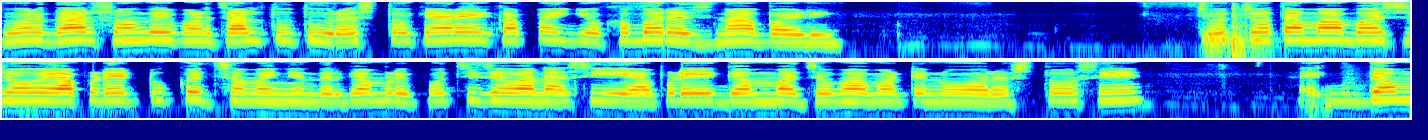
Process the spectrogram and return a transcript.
જોરદાર સોંગે પણ ચાલતું હતું રસ્તો ક્યારે કપાઈ ગયો ખબર જ ના પડી. જોત જોતામાં બસ જો હવે આપણે ટૂંક જ સમયની અંદર ગામડે પહોંચી જવાના છીએ. આપણે એ ગામમાં જવા માટેનો રસ્તો છે. એકદમ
